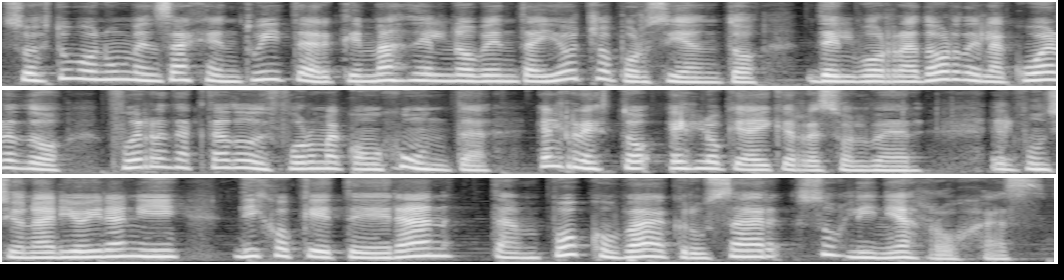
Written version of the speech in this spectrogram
sostuvo en un mensaje en Twitter que más del 98% del borrador del acuerdo fue redactado de forma conjunta. El resto es lo que hay que resolver. El funcionario iraní dijo que Teherán tampoco va a cruzar sus líneas rojas.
